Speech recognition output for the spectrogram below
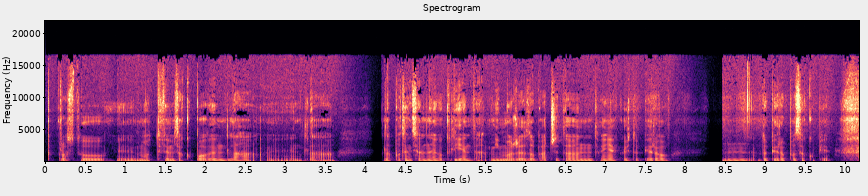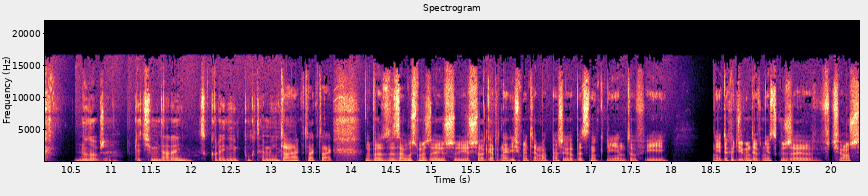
po prostu y, motywem zakupowym dla, y, dla dla potencjalnego klienta, mimo że zobaczy to, to jakoś dopiero, mm, dopiero po zakupie. No dobrze, lecimy dalej z kolejnymi punktami. Tak, tak, tak. No bo załóżmy, że już, już ogarnęliśmy temat naszych obecnych klientów i no i dochodzimy do wniosku, że wciąż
